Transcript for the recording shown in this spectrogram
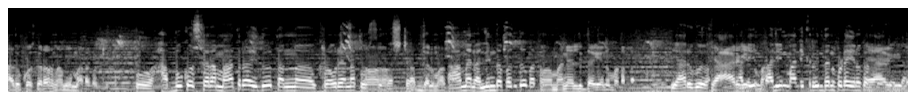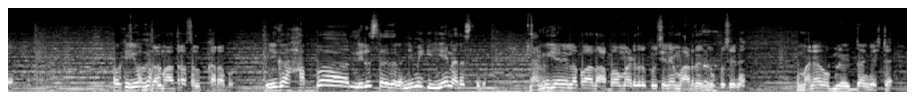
ಅದಕ್ಕೋಸ್ಕರ ಅವ್ರು ನಮಗೆ ಮಾಡಬೇಕು. ಓ, ಹಬ್ಬಕ್ಕೋಸ್ಕರ ಮಾತ್ರ ಇದು ತನ್ನ ಕ್ರೌರ್ಯನ ತೋರಿಸಿದ ಅಷ್ಟೇ. ಅಬ್ದಲ್ ಮಾತ್ರ. ಆಮೇಲೆ ಅಲ್ಲಿಂದ ಬಂದು ಮನೆಯಲ್ಲಿ ಮನೆಯಲ್ಲಿದ್ದಾಗ ಏನು ಮಾಡಲ್ಲ. ಯಾರಿಗೂ ಯಾರಿಗೂ ಅಲ್ಲಿ- ಅಲ್ಲಿನ ಮಾಲೀಕರಿಂದ ಕೂಡ ಏನು ಯಾರಿಗಿಲ್ಲ ಓಕೆ ಇವಾಗ ಮಾತ್ರ ಸ್ವಲ್ಪ ಖರಾಬ್. ಈಗ ಹಬ್ಬ ನಿಲ್ಲಿಸ್ತಾ ಇದಾರೆ ನಿಮಗೆ ಏನ್ ಅನಿಸ್ತದೆ? ನಮಗೇನಿಲ್ಲಪ್ಪ ಅದು ಹಬ್ಬ ಮಾಡಿದ್ರೆ ಖುಷಿನೇ ಮಾಡದೇ ಇದ್ರು ಖುಷಿನೇ. ಮನೆಗೆ ಒಬ್ಬನು ಇದ್ದಂಗೆ ಅಷ್ಟೇ.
